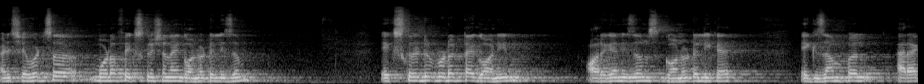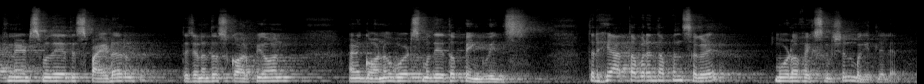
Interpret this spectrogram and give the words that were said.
आणि शेवटचं मोड ऑफ एक्सक्रिशन आहे गॉनोटेलिझम एक्सक्रेटिव्ह प्रोडक्ट आहे गॉनिन ऑर्गॅनिझम्स गॉनोटेलिक आहेत. एक्झाम्पल अरॅकनेट्समध्ये येते स्पायडर त्याच्यानंतर स्कॉर्पिओन आणि गॉनोबर्ड्समध्ये येतं पेंग्विन्स तर हे आत्तापर्यंत आपण सगळे मोड ऑफ एक्सक्रिशन बघितलेले आहेत.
